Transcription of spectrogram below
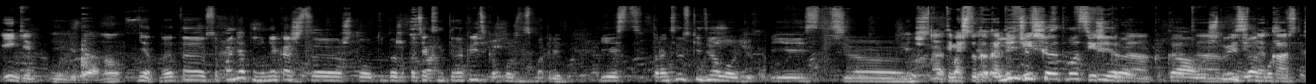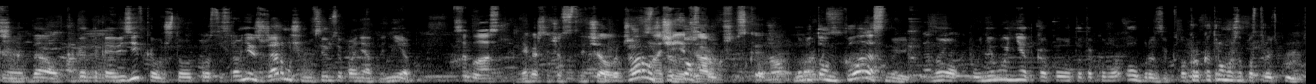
Иги. И да, ну, Нет, ну это все понятно, но мне кажется, что тут даже по текстам кинокритиков можно смотреть. Есть тарантиновские диалоги, есть э, линческая А ты имеешь в виду атмосфера. какая-то линческая фиш- атмосфера. фишка, да, да, вот что есть жармушевская. Да, вот какая-то такая визитка, вот что вот просто сравнишь с жармушем, и всем все понятно. Нет. Согласна. Мне кажется, я что-то встречал Вот Джармуш значение чертовски- джармушевское, но... Ну вот он классный, но у него нет какого-то такого образа, вокруг которого можно построить культ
